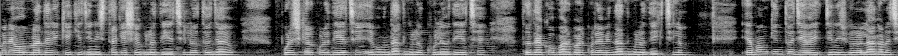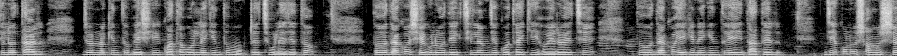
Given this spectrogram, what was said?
মানে ওনাদেরই কী কী জিনিস থাকে সেগুলো দিয়েছিল। তো যাই হোক, পরিষ্কার করে দিয়েছে এবং দাঁতগুলো খুলেও দিয়েছে। তো দেখো, বারবার করে আমি দাঁতগুলো দেখছিলাম এবং কিন্তু যে জিনিসগুলো লাগানো ছিল তার জন্য কিন্তু বেশি কথা বললে কিন্তু মুখটা চলে যেত। তো দেখো, সেগুলোও দেখছিলাম যে কোথায় কি হয়ে রয়েছে। তো দেখো, এখানে কিন্তু এই দাঁতের যে কোনো সমস্যা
